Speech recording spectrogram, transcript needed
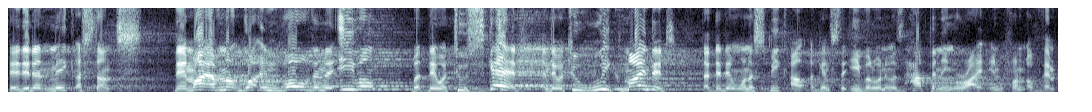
They didn't make a stance. They might have not got involved in the evil, but they were too scared and they were too weak-minded that they didn't want to speak out against the evil when it was happening right in front of them.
